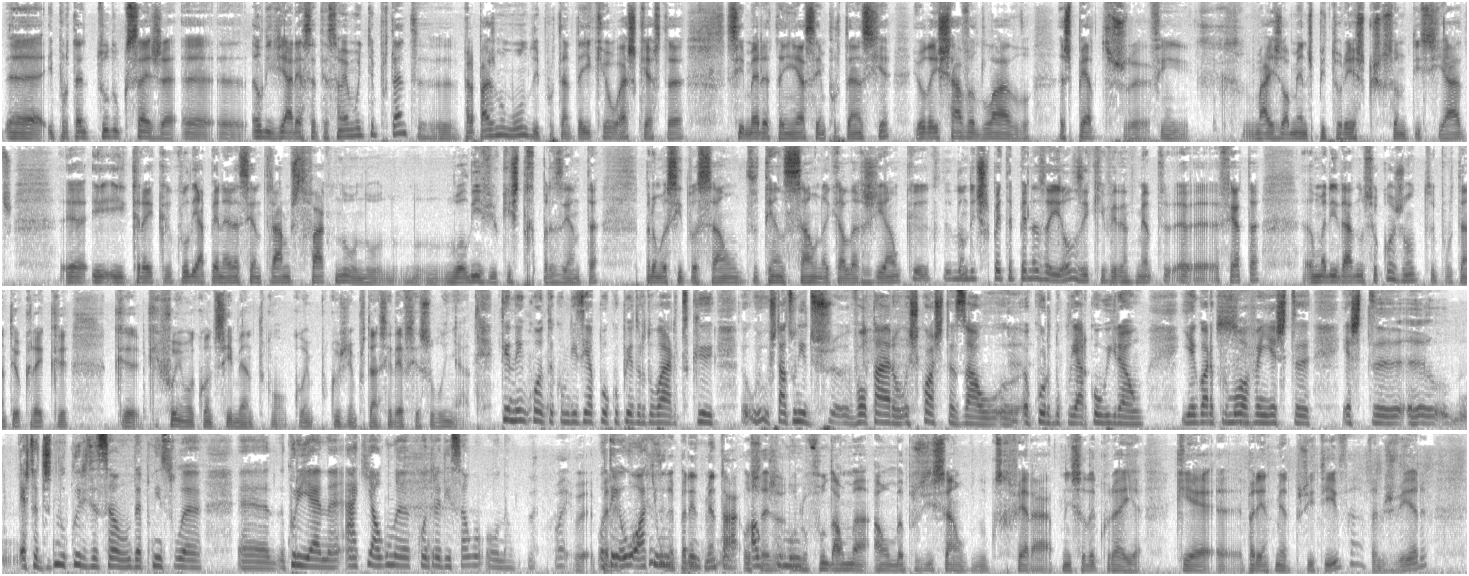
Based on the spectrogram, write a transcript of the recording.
Uh, e, portanto, tudo o que seja uh, uh, aliviar essa tensão é muito importante para a paz no mundo, e, portanto, daí que eu acho que esta cimeira tem essa importância. Eu deixava de lado aspectos, enfim, mais ou menos pitorescos que são noticiados, e, e, creio que valia a pena era centrarmos, de facto, no, no, no alívio que isto representa para uma situação de tensão naquela região que, que não diz respeito apenas a eles e que, evidentemente, afeta a humanidade no seu conjunto. E, portanto, eu creio que, que, que foi um acontecimento com, com, cuja importância deve ser sublinhada. Tendo em conta, como dizia há pouco o Pedro Duarte, que os Estados Unidos voltaram as costas ao eh, acordo nuclear com o Irão e agora promovem este, este, eh, esta desnuclearização da Península uh, Coreana, há aqui alguma contradição ou não? Bem, ou tem, ou há aqui um, aparentemente há, ou seja, comum. no fundo há uma, há uma posição no que se refere à Península da Coreia que é aparentemente positiva, vamos ver,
